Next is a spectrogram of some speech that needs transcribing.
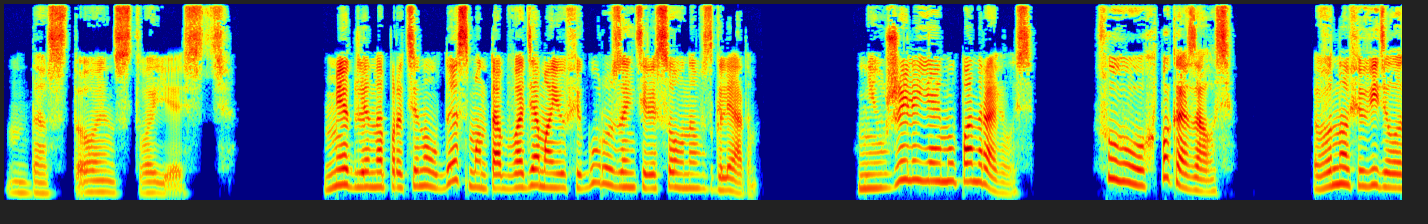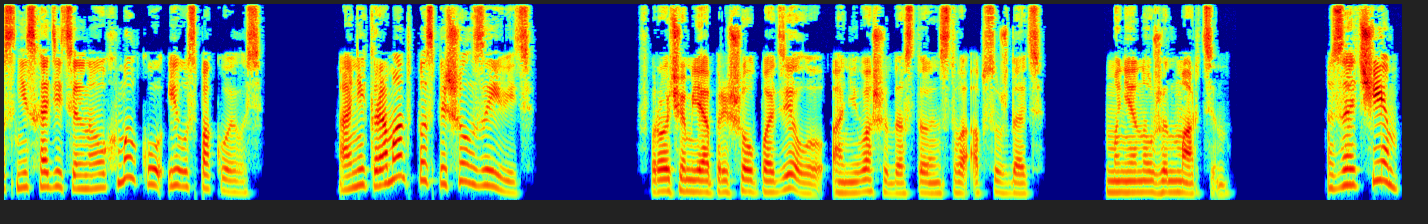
«Достоинство есть», — медленно протянул Десмонд, обводя мою фигуру заинтересованным взглядом. «Неужели я ему понравилась?» «Фух, показалось». Вновь увидела снисходительную ухмылку и успокоилась. А некромант поспешил заявить. «Впрочем, я пришел по делу, а не ваше достоинство обсуждать. Мне нужен Мартин». «Зачем?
